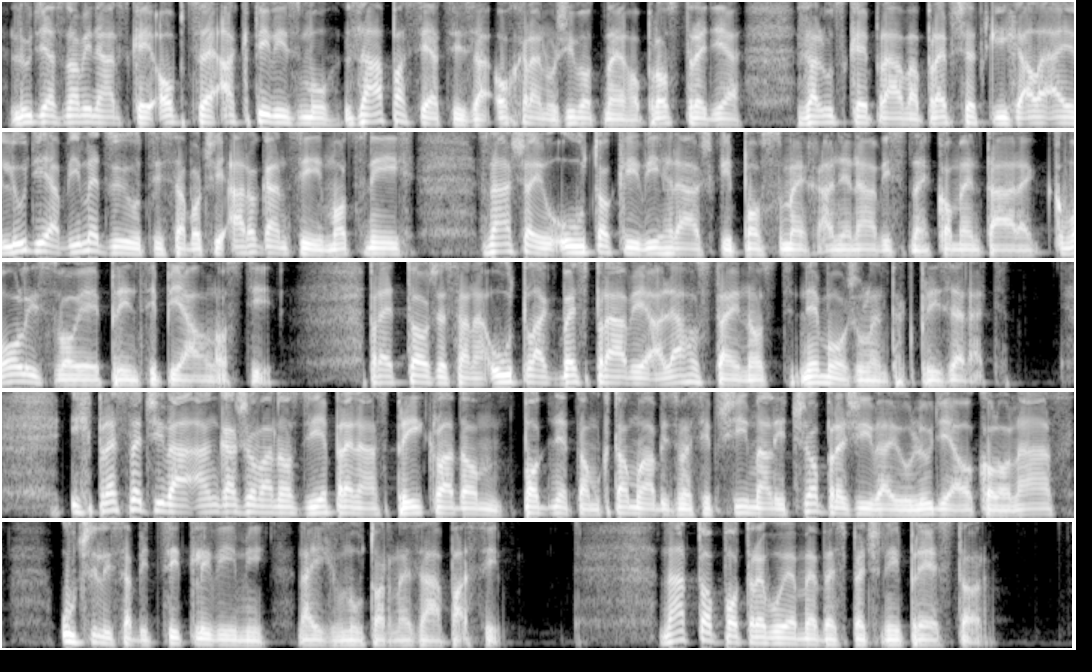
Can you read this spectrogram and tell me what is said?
Ľudia z novinárskej obce, aktivizmu, zápasiaci za ochranu životného prostredia, za ľudské práva pre všetkých, ale aj ľudia vymedzujúci sa voči arogancii mocných, znášajú útoky, vyhrážky, posmech a nenávistné komentáre kvôli svojej principiálnosti. Pretože sa na útlak, bezprávie a ľahostajnosť nemôžu len tak prizerať. Ich presvedčivá angažovanosť je pre nás príkladom, podnetom k tomu, aby sme si všímali, čo prežívajú ľudia okolo nás Učili sa byť citlivými na ich vnútorné zápasy. Na to potrebujeme bezpečný priestor.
